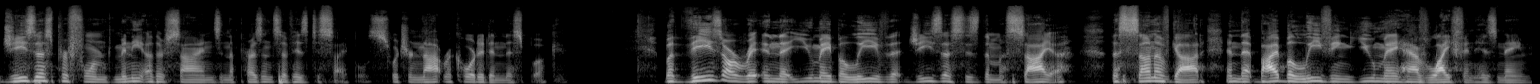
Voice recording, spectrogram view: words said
Jesus performed many other signs in the presence of his disciples, which are not recorded in this book. But these are written that you may believe that Jesus is the Messiah, the Son of God, and that by believing you may have life in his name.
